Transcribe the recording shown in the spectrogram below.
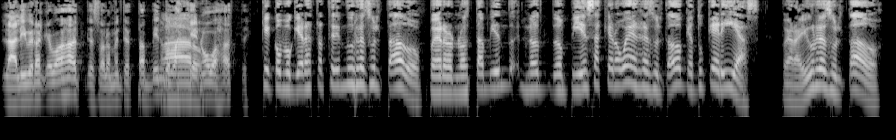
la libra que bajaste, solamente estás viendo las que no bajaste. Que como quiera estás teniendo un resultado, pero no estás viendo, no, piensas que no ves el resultado que tú querías, pero hay un resultado.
